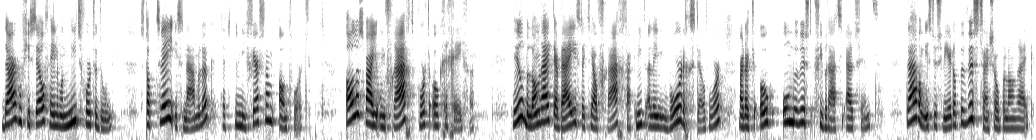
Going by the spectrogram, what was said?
Daar hoef je zelf helemaal niets voor te doen. Stap 2 is namelijk het universum antwoord. Alles waar je om vraagt, wordt ook gegeven. Heel belangrijk daarbij is dat jouw vraag vaak niet alleen in woorden gesteld wordt, maar dat je ook onbewust vibratie uitzendt. Daarom is dus weer dat bewustzijn zo belangrijk.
